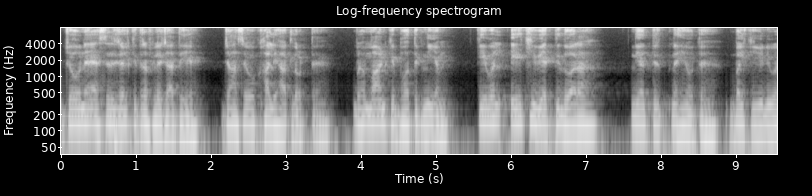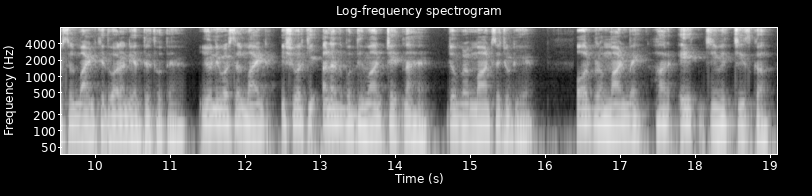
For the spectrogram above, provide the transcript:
जो उन्हें ऐसे रिज़ल्ट की तरफ़ ले जाती है जहाँ से वो खाली हाथ लौटते हैं। ब्रह्मांड के भौतिक नियम केवल एक ही व्यक्ति द्वारा नियंत्रित नहीं होते हैं, बल्कि यूनिवर्सल माइंड के द्वारा नियंत्रित होते हैं। यूनिवर्सल माइंड ईश्वर की अनंत बुद्धिमान चेतना है, जो ब्रह्मांड से जुड़ी है। और ब्रह्मांड में हर एक जीवित चीज़ का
